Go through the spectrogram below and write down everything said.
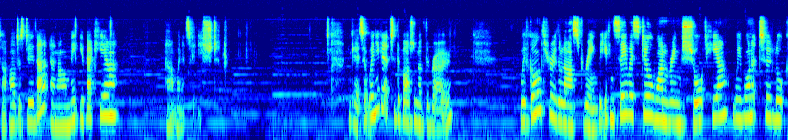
So I'll just do that and I'll meet you back here uh, when it's finished. Okay, so when you get to the bottom of the row, we've gone through the last ring, but you can see we're still one ring short here. We want it to look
